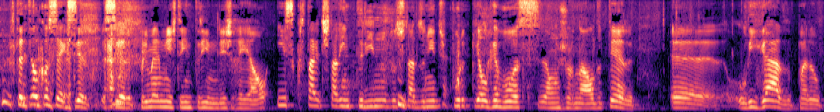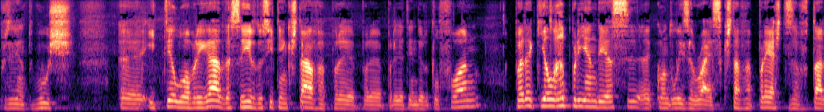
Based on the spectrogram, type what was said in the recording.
Portanto, ele consegue ser, ser primeiro-ministro interino de Israel e secretário de Estado interino dos Estados Unidos porque ele gabou-se a um jornal de ter eh, ligado para o presidente Bush eh, e tê-lo obrigado a sair do sítio em que estava para, para, para lhe atender o telefone para que ele repreendesse a Condoleezza Rice, que estava prestes a votar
